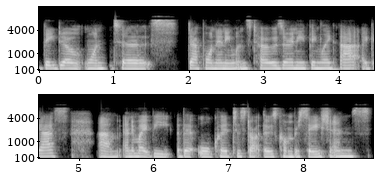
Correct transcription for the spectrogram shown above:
they don't want to step on anyone's toes or anything like that, I guess. Um, and it might be a bit awkward to start those conversations.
